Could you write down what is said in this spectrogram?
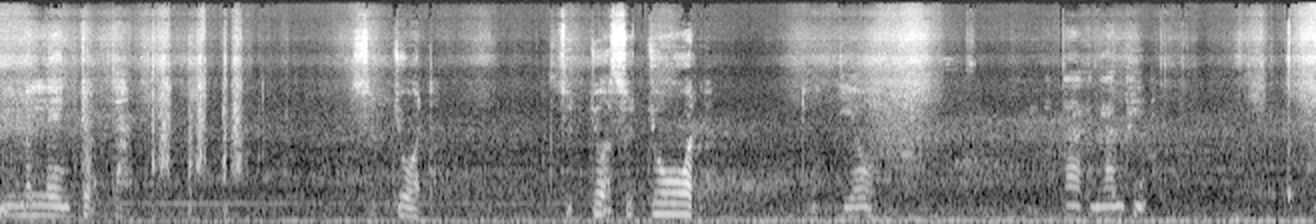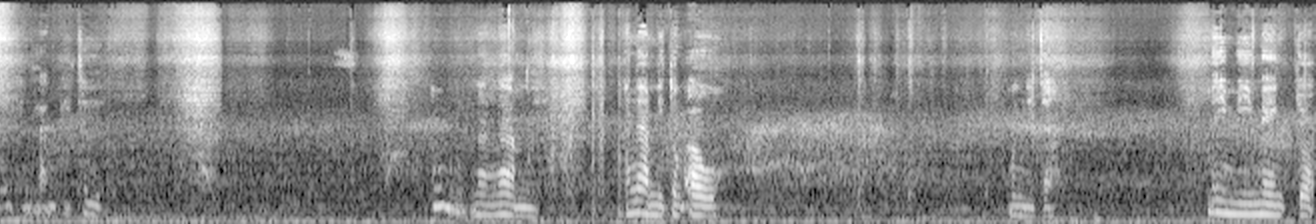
มีมแมลงเจาะจ้ะสุดยอดสุดยอดสุดยอดเดียวตาข้างหลังพี่ข้างหลังพี่เธอ นางงามนี่นางงามนี่ต้องเอามึงนี่จ้ะ ไม่มีแมงเจาะ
